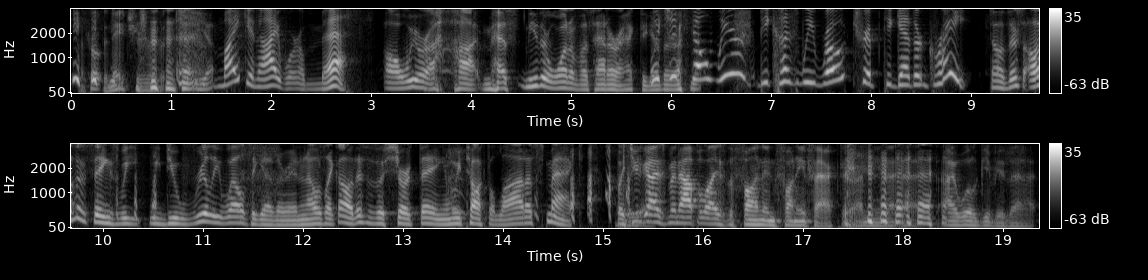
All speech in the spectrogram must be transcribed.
That's the nature of it. yep. Mike and I were a mess. Oh, we were a hot mess. Neither one of us had our act together. Which is so weird because we road trip together great. no, there's other things we we do really well together in, and I was like, oh, this is a short thing, and we talked a lot of smack. But you guys monopolized the fun and funny factor. I mean, I, I will give you that.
